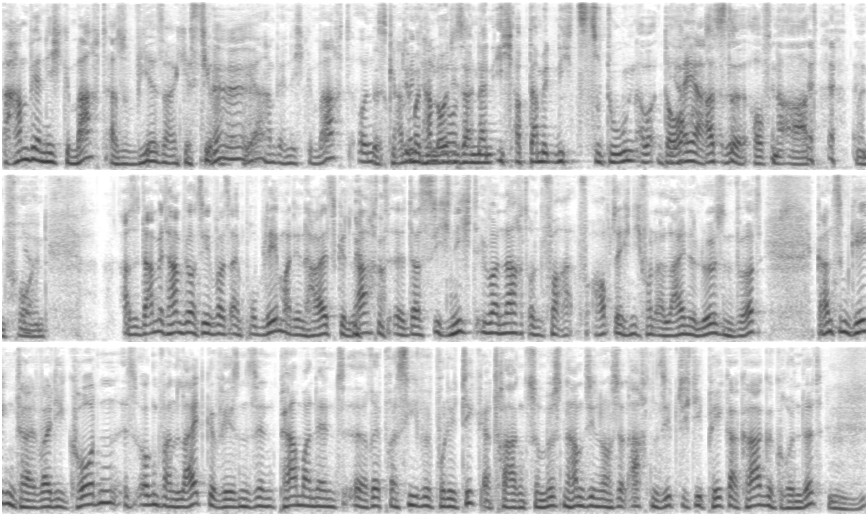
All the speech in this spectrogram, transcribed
haben wir nicht gemacht. Also wir, sage ich jetzt die Europäer, haben wir nicht gemacht. Und es gibt immer die Leute, die sagen, nein, ich habe damit nichts zu tun, aber doch, ja, ja, hast also, du auf eine Art, mein Freund. Also damit haben wir uns jedenfalls ein Problem an den Hals gelacht, ja. das sich nicht über Nacht und hauptsächlich nicht von alleine lösen wird. Ganz im Gegenteil, weil die Kurden es irgendwann leid gewesen sind, permanent äh, repressive Politik ertragen zu müssen, haben sie 1978 die PKK gegründet. Mhm.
